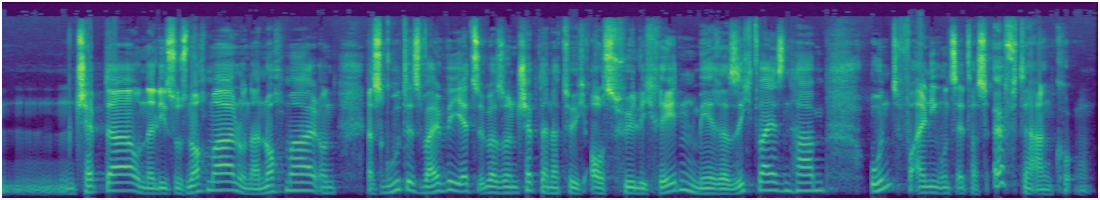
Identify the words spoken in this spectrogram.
ein Chapter und dann liest du es nochmal und dann nochmal. Und das Gute ist, weil wir jetzt über so ein Chapter natürlich ausführlich reden, mehrere Sichtweisen haben und vor allen Dingen uns etwas öfter angucken,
